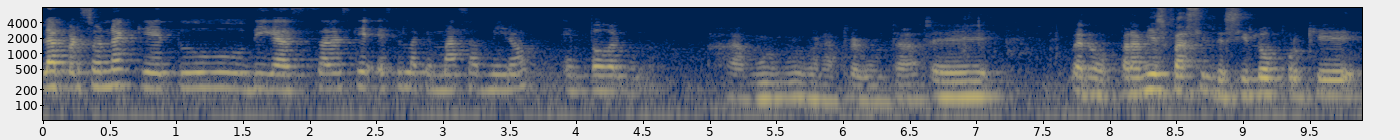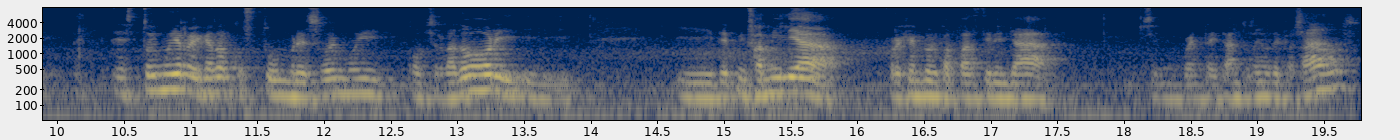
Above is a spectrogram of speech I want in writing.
la persona que tú digas, sabes que esta es la que más admiro en todo el mundo. Ah, muy, muy buena pregunta. Eh, bueno, para mí es fácil decirlo porque estoy muy arraigado a costumbres, soy muy conservador y, y- de mi familia, por ejemplo, mis papás tienen ya cincuenta y tantos años de casados,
